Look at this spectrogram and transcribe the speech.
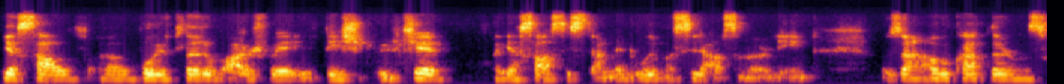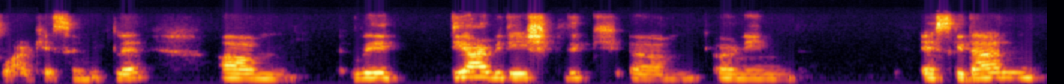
yasal boyutları var ve değişik ülke yasal sistemlerine uyması lazım örneğin. O yüzden avukatlarımız var kesinlikle. Ve diğer bir değişiklik örneğin eskiden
